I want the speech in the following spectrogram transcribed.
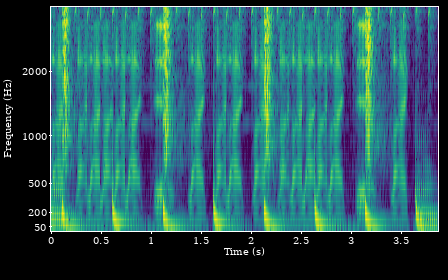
like like like like this, like like like like like like like this, like.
